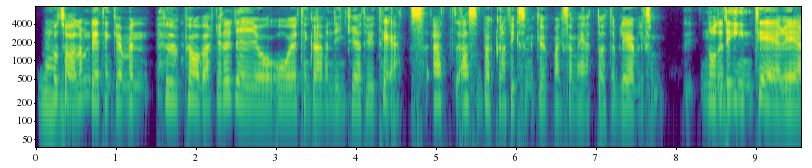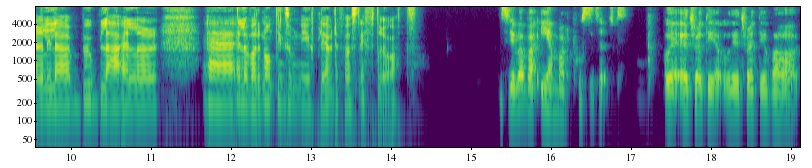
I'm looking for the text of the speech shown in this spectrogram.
men, på tal om det tänker jag, men hur påverkade det dig och, och jag tänker även din kreativitet? Att alltså, böckerna fick så mycket uppmärksamhet och att det blev liksom, nådde det in till er i er lilla bubbla eller, eh, eller var det någonting som ni upplevde först efteråt? Så det var bara enbart positivt. Och jag, jag, tror att det, och jag tror att det var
